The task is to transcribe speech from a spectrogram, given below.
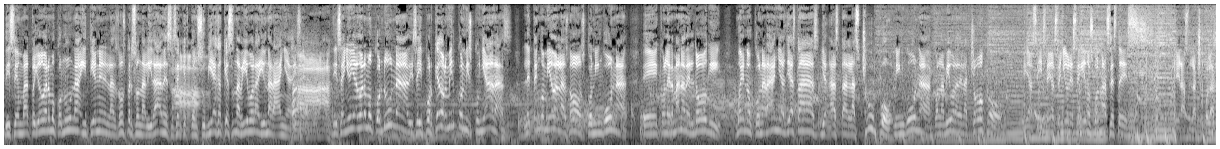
Dice un vato, yo duermo con una y tiene las dos personalidades. O sea, que con su vieja, que es una víbora, y una araña. Dice, dice, yo ya duermo con una. Dice, ¿y por qué dormir con mis cuñadas? Le tengo miedo a las dos, con ninguna. Eh, con la hermana del doggy. Bueno, con arañas, ya estás, ya hasta las chupo. Ninguna. Con la víbora de la choco. Y así, señores, señores, seguimos con más este es Eras la chocolate.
